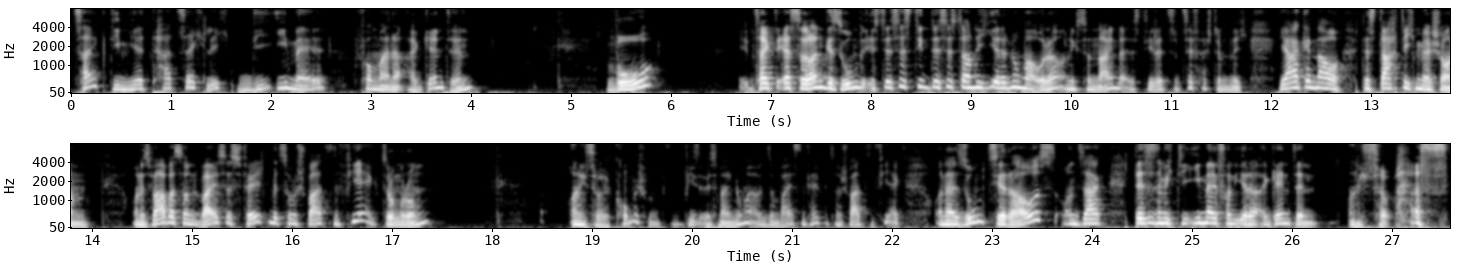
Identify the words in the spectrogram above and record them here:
zeigt die mir tatsächlich die E-Mail von meiner Agentin, wo zeigt erst so rangezoomt, ist, das, ist die, das ist doch nicht ihre Nummer, oder? Und ich so, nein, da ist die letzte Ziffer, stimmt nicht. Ja, genau, das dachte ich mir schon. Und es war aber so ein weißes Feld mit so einem schwarzen Viereck drumrum. Und ich so, komisch, wieso ist meine Nummer in so einem weißen Feld mit so einem schwarzen Viereck? Und dann zoomt sie raus und sagt, das ist nämlich die E-Mail von ihrer Agentin. Und ich so, was?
